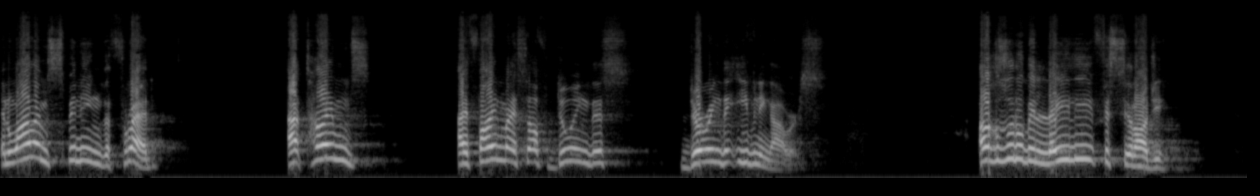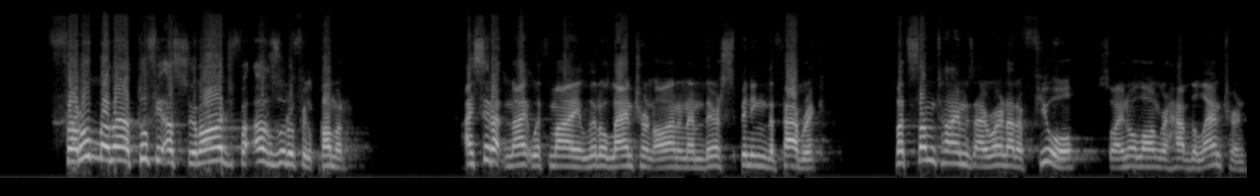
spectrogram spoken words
And while I'm spinning the thread, at times I find myself doing this during the evening hours. أغزل بالليل في السراج فربما طفئ السراج فأغزل في القمر I sit at night with my little lantern on and I'm there spinning the fabric. But sometimes I run out of fuel, so I no longer have the lantern,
